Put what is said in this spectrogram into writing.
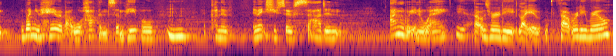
when you hear about what happened to some people, mm-hmm. it kind of it makes you so sad and angry in a way. Yeah, that was really like it felt really real.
